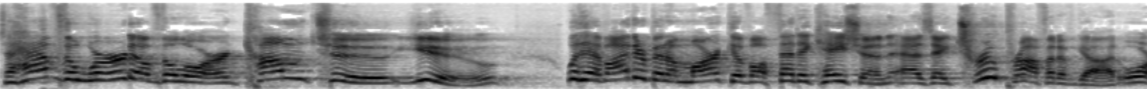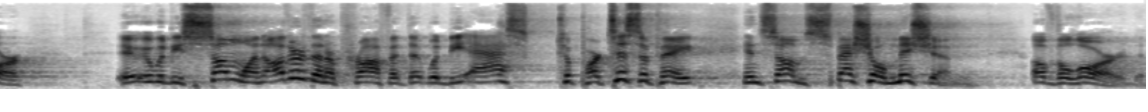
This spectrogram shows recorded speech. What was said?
To have the word of the Lord come to you would have either been a mark of authentication as a true prophet of God, or it would be someone other than a prophet that would be asked to participate in some special mission of the Lord.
